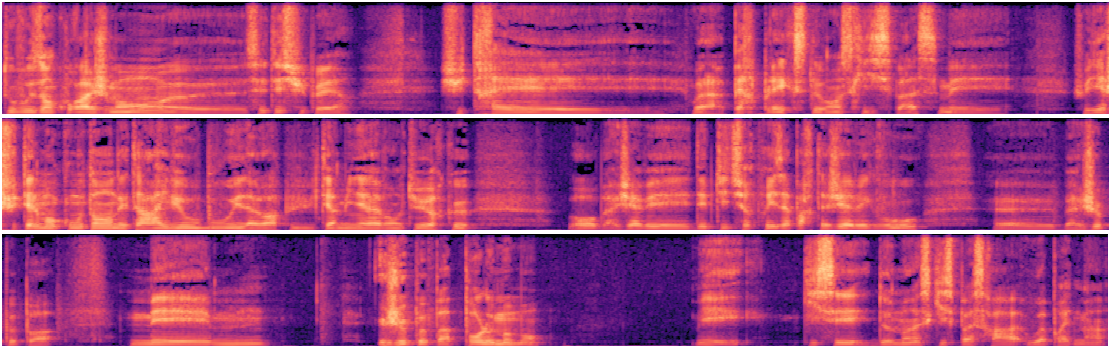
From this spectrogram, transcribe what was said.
tous vos encouragements, c'était super. Je suis très voilà perplexe devant ce qui se passe, mais je veux dire, je suis tellement content d'être arrivé au bout et d'avoir pu terminer l'aventure que Bon, bah, j'avais des petites surprises à partager avec vous. Euh, bah, je peux pas. Mais hum, je peux pas pour le moment. Mais qui sait demain ce qui se passera ou après-demain.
